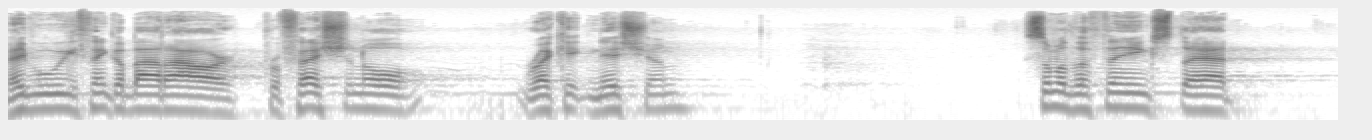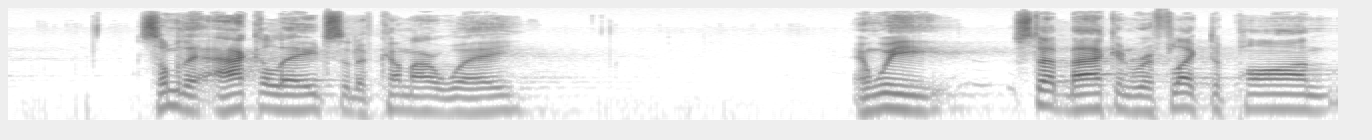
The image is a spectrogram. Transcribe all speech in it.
Maybe we think about our professional recognition, some of the things that, some of the accolades that have come our way, and we step back and reflect upon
